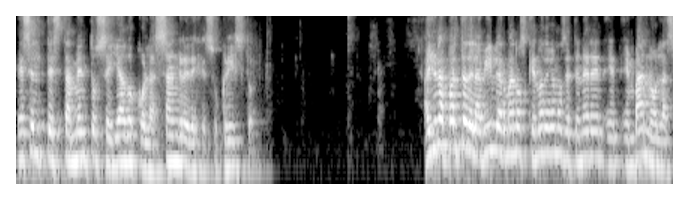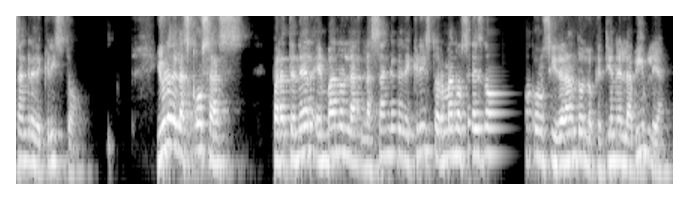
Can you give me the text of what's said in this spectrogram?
es el testamento sellado con la sangre de Jesucristo. Hay una parte de la Biblia, hermanos, que no debemos de tener en, vano la sangre de Cristo. Y una de las cosas para tener en vano la, sangre de Cristo, hermanos, es no considerando lo que tiene la Biblia.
